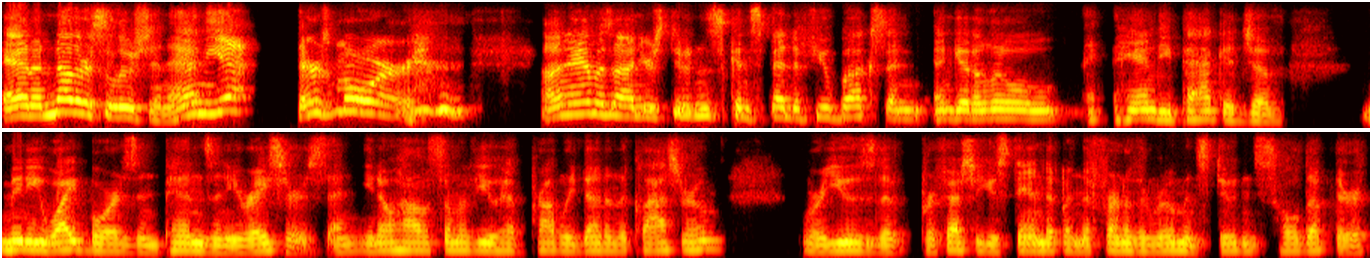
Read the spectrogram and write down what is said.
And another solution, and yet there's more. on Amazon, your students can spend a few bucks and, and get a little handy package of mini whiteboards and pens and erasers. And you know how some of you have probably done in the classroom, where you use the professor, you stand up in the front of the room and students hold up their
